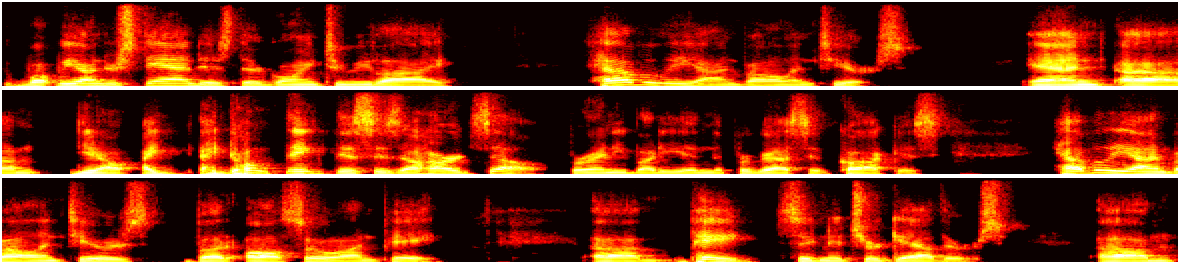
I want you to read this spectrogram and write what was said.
what we understand is they're going to rely heavily on volunteers. And, um, you know, I, I don't think this is a hard sell for anybody in the Progressive Caucus. Heavily on volunteers, but also on paid, um, paid signature gatherers. Um,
